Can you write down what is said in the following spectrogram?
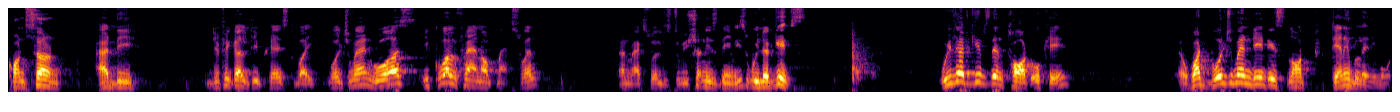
concern at the difficulty faced by Boltzmann who was equal fan of Maxwell and Maxwell distribution his name is Willard Gibbs. Willard Gibbs then thought okay what Boltzmann did is not tenable anymore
